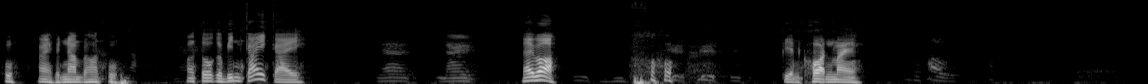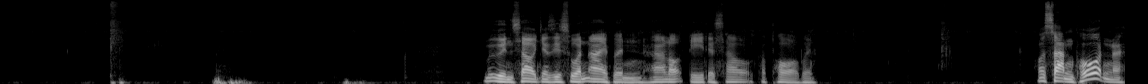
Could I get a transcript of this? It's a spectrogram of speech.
ผู้อ้ายเป็นนำไปฮอดผู้บางตัวกับบินไก่ไก่นายนายได้บ่เปลี่ยนคอนใหม่ เข้า มื่ออื่นเศร้าจังสิสวนอ้ายเพิ่นหาเลาะตีแต่เศร้ากับพ่อเพิ่นเขาสั่นโพดนะ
